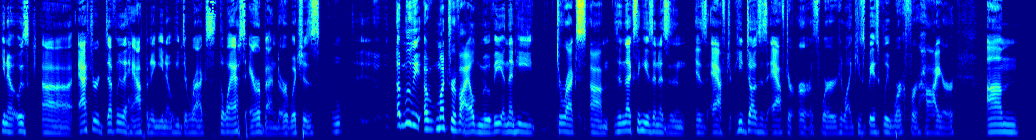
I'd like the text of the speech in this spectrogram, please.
you know, it was uh after definitely the happening. You know, he directs the Last Airbender, which is a movie, a much reviled movie, and then he directs. Um, the next thing he's in is in, is after he does is After Earth, where like he's basically work for hire. Um,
